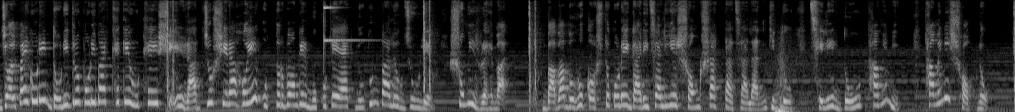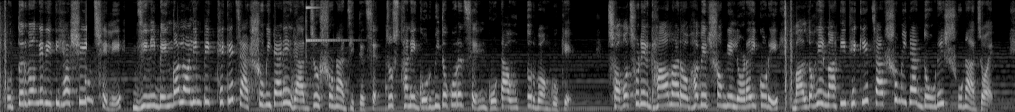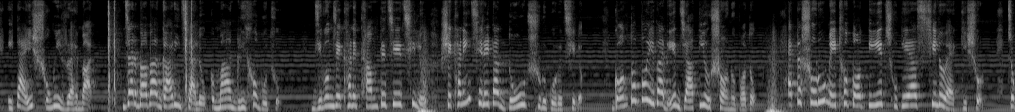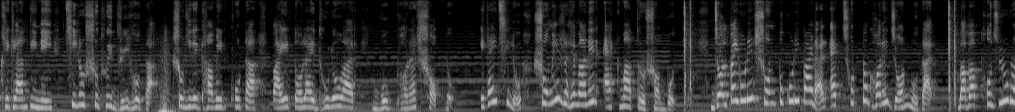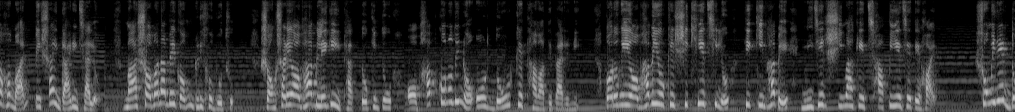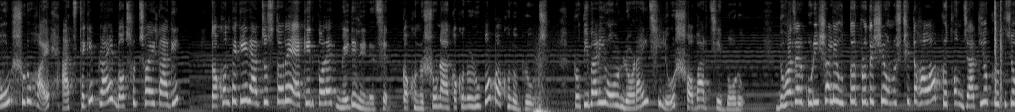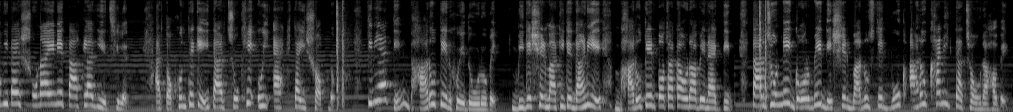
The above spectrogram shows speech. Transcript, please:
জলপাইগুড়ির দরিদ্র পরিবার থেকে উঠে এসে রাজ্য সেরা হয়ে উত্তরবঙ্গের মুকুটে এক নতুন পালক জুড়লেন সমীর রহমান। বাবা বহু কষ্ট করে গাড়ি চালিয়ে সংসারটা চালান, কিন্তু ছেলের দৌড় থামেনি থামেনি স্বপ্ন। উত্তরবঙ্গের ইতিহাসে ছেলে, যিনি বেঙ্গল অলিম্পিক থেকে চারশো মিটারে রাজ্য সোনা জিতেছেন, রাজস্থানে গর্বিত করেছেন গোটা উত্তরবঙ্গকে। ছ বছরের ঘাম আর অভাবের সঙ্গে লড়াই করে মালদহের মাটি থেকে চারশো মিটার দৌড়ে সোনা জয়। এটাই সমীর রহমান, যার বাবা গাড়ি চালক, মা গৃহবধূ। জীবন যেখানে থামতে চেয়েছিল, সেখানেই ছেলেটা দৌড় শুরু করেছিল। গন্তব্য এবারে জাতীয় স্বর্ণপদক। একটা সরু মেঠো পথ দিয়ে ছুটে আসছিল এক কিশোর। চোখে ক্লান্তি নেই, ছিল শুধুই দৃঢ়তা। শরীরে ঘামের ফোঁটা, পায়ের তলায় ধুলো আর বুক ভরার স্বপ্ন। এটাই ছিল সমীর রহমানের একমাত্র সম্বল। জলপাইগুড়ির সোনপুকুরি পাড়ার এক ছোট্ট ঘরে জন্ম তার। বাবা ফজলুর রহমান পেশায় গাড়ি চালক, মা শবানা বেগম গৃহবধূ। সংসারে অভাব লেগেই থাকতো, কিন্তু অভাব কোনোদিনও ওর দৌড়কে থামাতে পারেনি। বরং এই অভাবে ওকে শিখিয়েছিল ঠিক কীভাবে নিজের সীমাকে ছাপিয়ে যেতে হয়। সমীরের দৌড় শুরু হয় আজ থেকে প্রায় বছর ছয়েক আগে। তখন থেকেই রাজ্য স্তরে একের পর এক মেডেল এনেছেন। কখনো সোনা, কখনো রূপো, কখনো ব্রোঞ্জ। প্রতিবারই ওর লড়াই ছিল সবার চেয়ে বড়। দু কুড়ি সালে উত্তরপ্রদেশে অনুষ্ঠিত হওয়া প্রথম জাতীয় প্রতিযোগিতায় সোনা এনে তাক লাগিয়েছিলেন। আর তখন থেকেই তার চোখে ওই একটাই স্বপ্ন। তিনি একদিন ভারতের হয়ে দৌড়বেন। বিদেশের মাটিতে দাঁড়িয়ে ভারতের পতাকা ওড়াবেন একদিন। তার জন্যে গর্বে দেশের মানুষদের বুক আরও খানিকটা চওড়া হবে।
